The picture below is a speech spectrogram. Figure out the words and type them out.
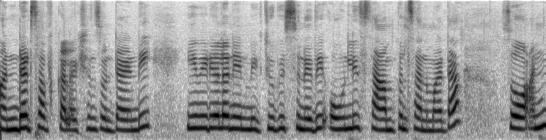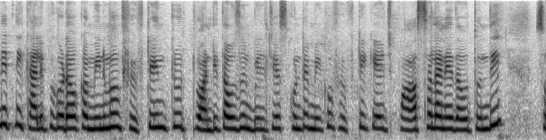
హండ్రెడ్స్ ఆఫ్ కలెక్షన్స్ ఉంటాయండి. ఈ వీడియోలో నేను మీకు చూపిస్తున్నది ఓన్లీ శాంపిల్స్ అనమాట సో అన్నిటిని కలిపి కూడా ఒక minimum fifteen to twenty thousand bill చేసుకుంటే మీకు ఫిఫ్టీ కేజీ పార్సల్ అనేది అవుతుంది. సో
